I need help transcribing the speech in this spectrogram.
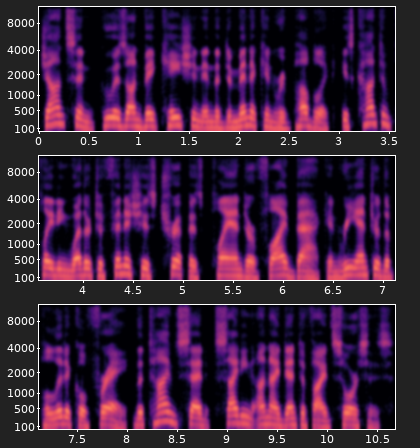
Johnson, who is on vacation in the Dominican Republic, is contemplating whether to finish his trip as planned or fly back and re-enter the political fray, the Times said, citing unidentified sources.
